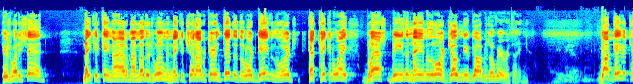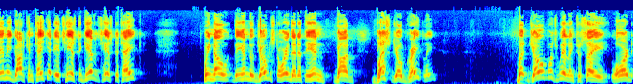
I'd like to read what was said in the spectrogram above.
Here's what he said Naked came I out of my mother's womb, and naked shall I return thither. The Lord gave, and the Lord hath taken away. Blessed be the name of the Lord. Job knew God was over everything. Amen. God gave it to me. God can take it. It's His to give, it's His to take. We know the end of Job's story that at the end, God blessed Job greatly. But Job was willing to say, Lord,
